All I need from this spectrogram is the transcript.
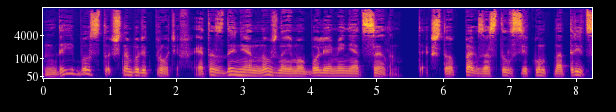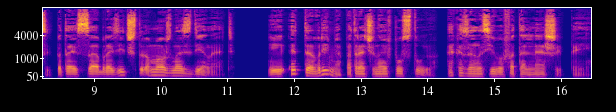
Да и босс точно будет против. Это здание нужно ему более-менее целым. Так что Пак застыл секунд на тридцать, пытаясь сообразить, что можно сделать. И это время, потраченное впустую, оказалось его фатальной ошибкой.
